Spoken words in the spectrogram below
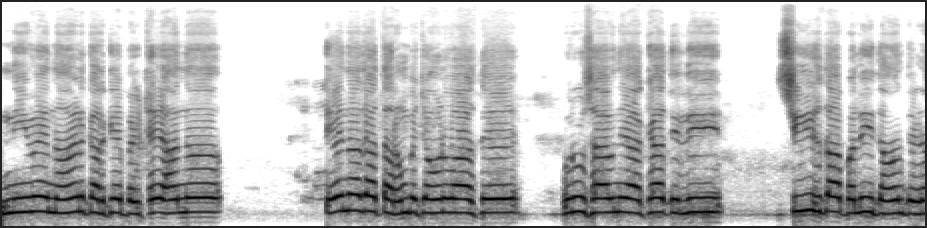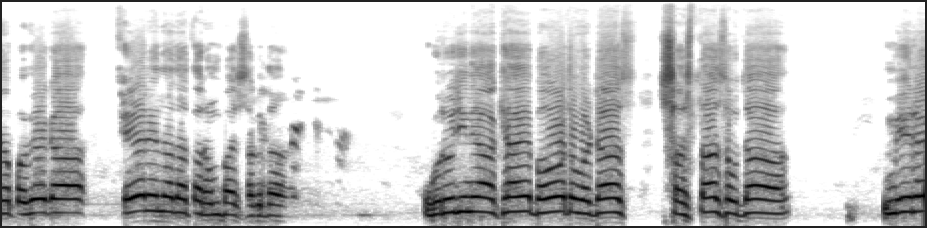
ਨੀਵੇਂ ਨਾਨ ਕਰਕੇ ਬੈਠੇ ਹਨ। ਇਹਨਾਂ ਦਾ ਧਰਮ ਬਚਾਉਣ ਵਾਸਤੇ ਗੁਰੂ ਸਾਹਿਬ ਨੇ ਆਖਿਆ, ਦਿੱਲੀ ਸੀਸ ਦਾ ਬਲੀਦਾਨ ਦੇਣਾ ਪਵੇਗਾ, ਫਿਰ ਇਹਨਾਂ ਦਾ ਧਰਮ ਬਚ ਸਕਦਾ। ਗੁਰੂ ਜੀ ਨੇ ਆਖਿਆ, ਇਹ ਬਹੁਤ ਵੱਡਾ ਸਸਤਾ ਸੌਦਾ। ਮੇਰੇ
